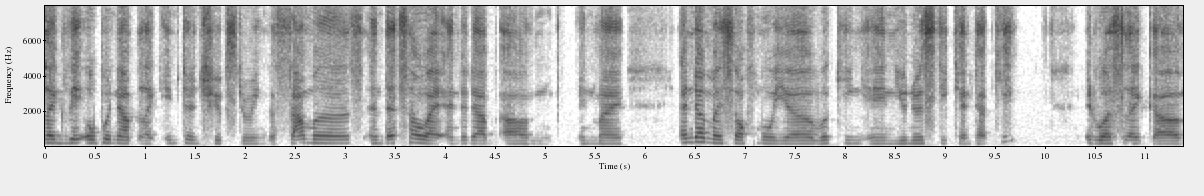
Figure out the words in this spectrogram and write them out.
Like they open up like internships during the summers, and that's how I ended up um, in my end of my sophomore year working in University Kentucky. It was like um,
